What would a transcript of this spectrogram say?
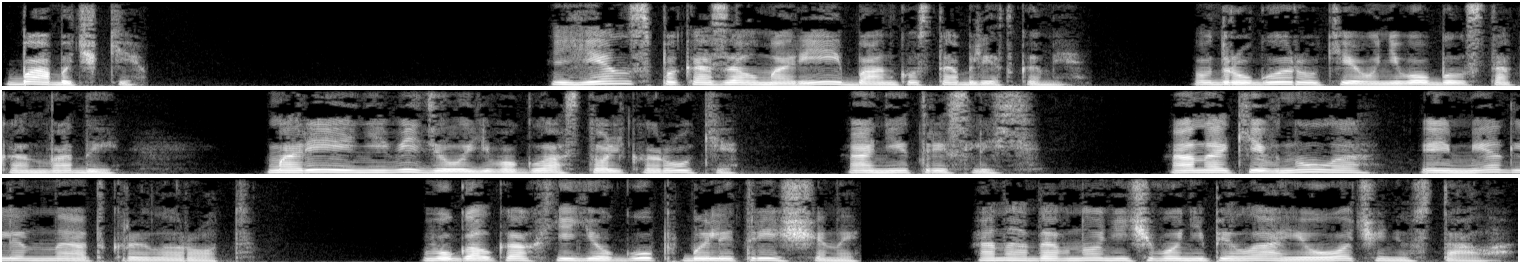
Бабочки. Йенс показал Марии банку с таблетками. В другой руке у него был стакан воды. Мария не видела его глаз, только руки. Они тряслись. Она кивнула и медленно открыла рот. В уголках ее губ были трещины. Она давно ничего не пила и очень устала.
